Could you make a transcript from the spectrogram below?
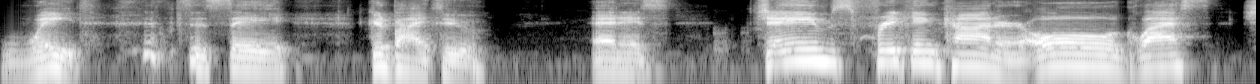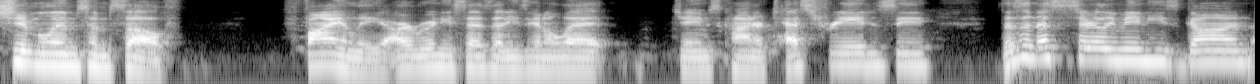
wait to say goodbye to, and it's James freaking Connor, old oh, glass shimlims himself. Finally, Art Rooney says that he's gonna let James Conner test free agency. Doesn't necessarily mean he's gone.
